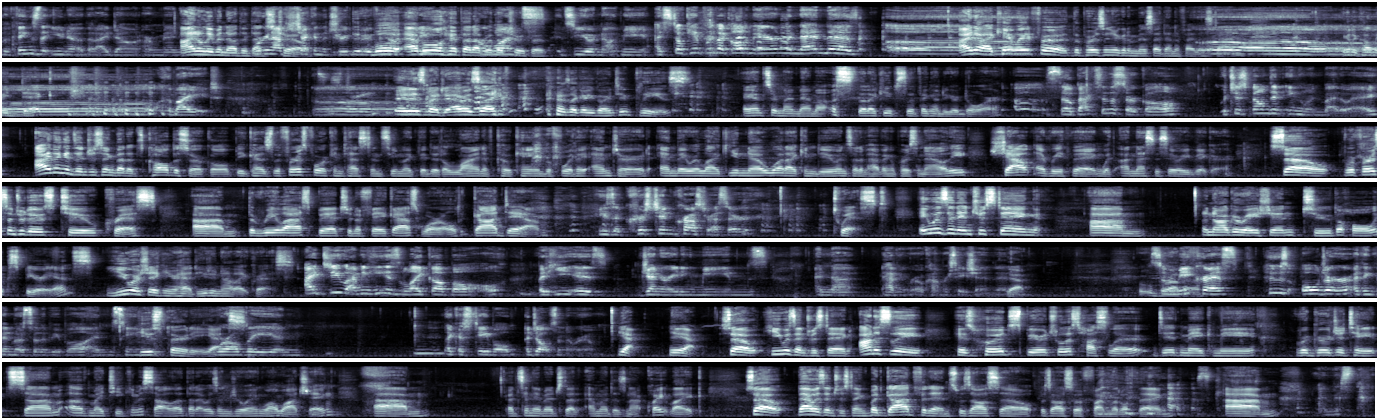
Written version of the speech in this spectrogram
The things that you know that I don't are many. I don't even know that that's We're gonna have true. to check in the truth booth. Well, Emma will hit that up for with the truth booth. It's you and not me. I still can't believe I called him Aaron Menendez. Uh, I know. I can't wait for the person you're gonna misidentify this time. Oh, You're gonna call me Dick? I might. Oh. It is my dream. I was like, I was like, are you going to please answer my memos that I keep slipping under your door? So back to the circle, which is filmed in England, by the way. I think it's interesting that it's called the circle because the first four contestants seemed like they did a line of cocaine before they entered, and they were like, you know what I can do instead of having a personality? Shout everything with unnecessary vigor. So we're first introduced to Chris, um, the real ass bitch in a fake ass world. Goddamn. He's a Christian crossdresser. twist. It was an interesting um, inauguration to the whole experience. You are shaking your head. You do not like Chris. I do. I mean, he is likable, but he is generating memes and not having real conversation. And Yeah. So meet Chris, who's older, I think, than most of the people, and seems He's 30, yes. worldly and like a stable adult in the room. Yeah, yeah, yeah. So he was interesting. Honestly, his hood spiritualist hustler did make me regurgitate some of my tikka masala that I was enjoying while watching. Um, that's an image that Emma does not quite like. So that was interesting. But Godfidence was also was also a fun little thing. That was good. Um, I missed that.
